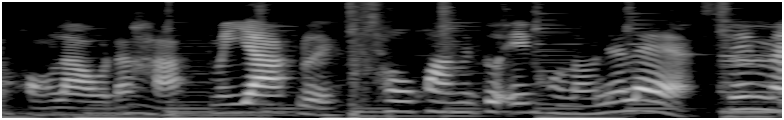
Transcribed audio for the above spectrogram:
ำของเรานะคะ ไม่ยากเลย โชว์ความเป็นตัวเองของเราเนี่ยแหละ ใช่ไหม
